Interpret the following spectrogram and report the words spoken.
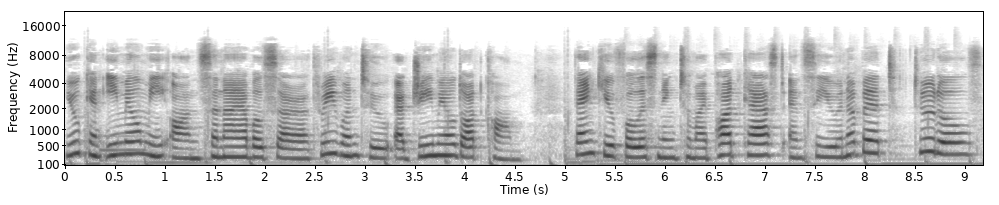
you can email me on sanayabalsara312 at gmail.com. Thank you for listening to my podcast and see you in a bit. Toodles!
